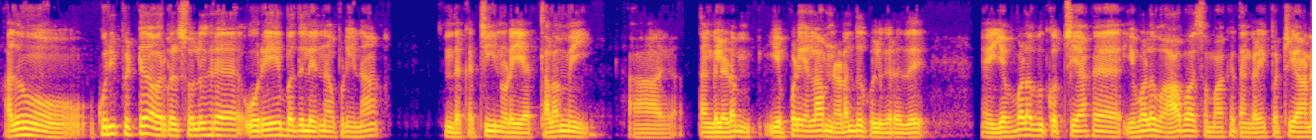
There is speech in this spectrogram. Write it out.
அதுவும் குறிப்பிட்டு அவர்கள் சொல்லுகிற ஒரே பதில் என்ன அப்படின்னா இந்த கட்சியினுடைய தலைமை தங்களிடம் எப்படியெல்லாம் நடந்து கொள்கிறது எவ்வளவு கொச்சையாக எவ்வளவு ஆபாசமாக தங்களை பற்றியான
